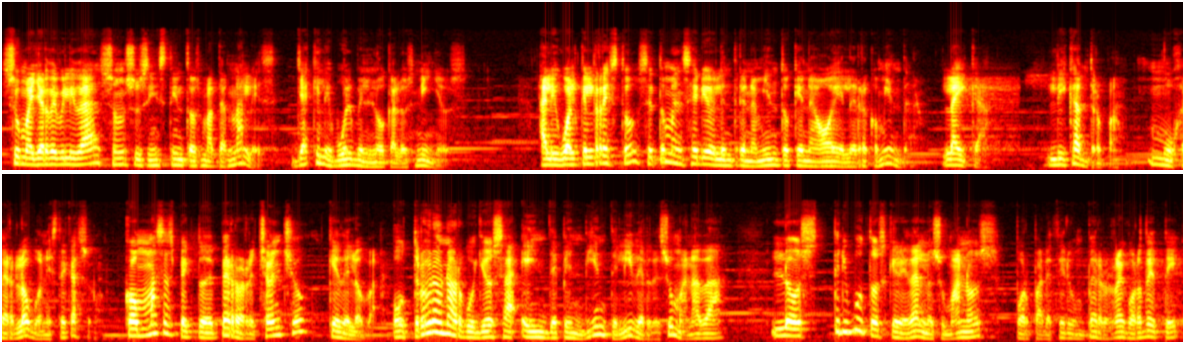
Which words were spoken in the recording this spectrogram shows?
su mayor debilidad son sus instintos maternales, ya que le vuelven loca a los niños. Al igual que el resto, se toma en serio el entrenamiento que Naoe le recomienda. Laika, licántropa, mujer lobo en este caso, con más aspecto de perro rechoncho que de loba. Otrora una orgullosa e independiente líder de su manada, los tributos que le dan los humanos, por parecer un perro regordete,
